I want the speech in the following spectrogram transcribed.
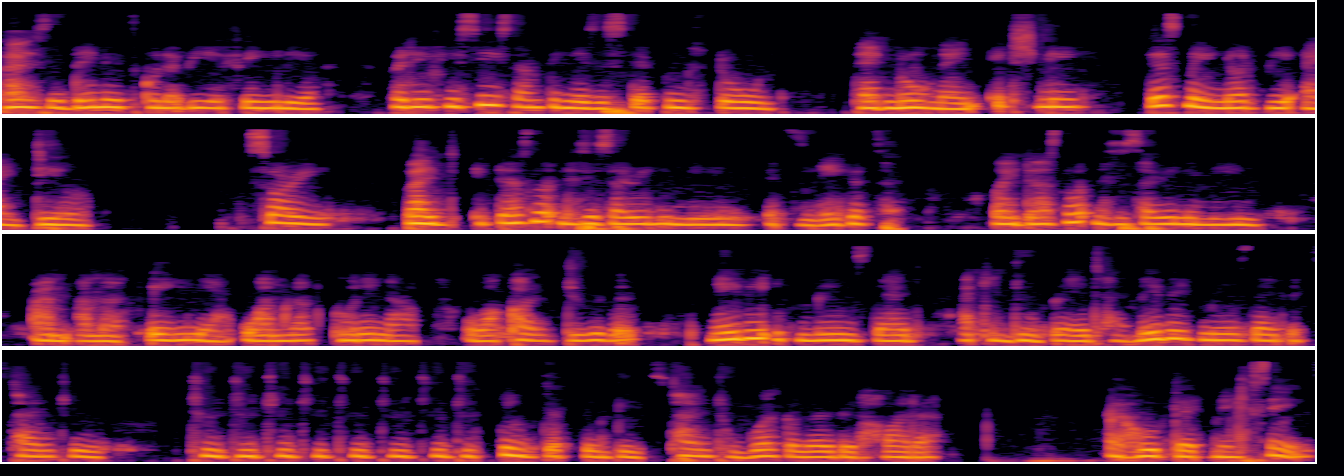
guys, then it's gonna be a failure. But if you see something as a stepping stone, that no man, actually, this may not be ideal. Sorry, but it does not necessarily mean it's negative, or it does not necessarily mean I'm, I'm a failure, or I'm not good enough, or I can't do this. Maybe it means that I can do better. Maybe it means that it's time to to to to to to to to, to think differently. It's time to work a little bit harder. I hope that makes sense.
